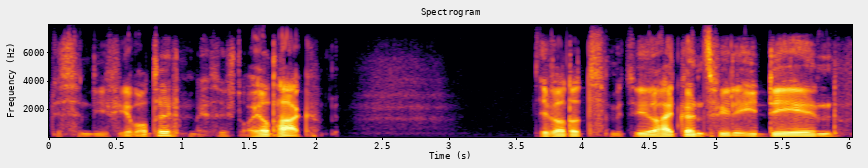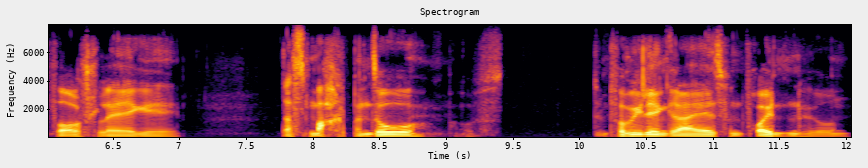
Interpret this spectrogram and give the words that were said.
das sind die vier Worte, es ist euer Tag. Ihr werdet mit Sicherheit ganz viele Ideen, Vorschläge, das macht man so, aus dem Familienkreis, von Freunden hören.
